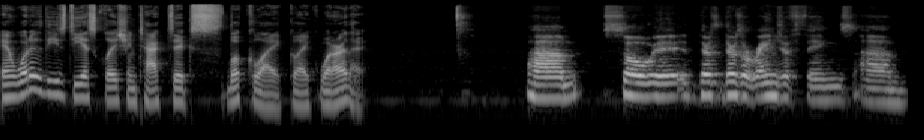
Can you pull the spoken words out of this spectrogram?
And what do these de-escalation tactics look like? Like, what are they? Um, so it, there's there's a range of things. Um,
